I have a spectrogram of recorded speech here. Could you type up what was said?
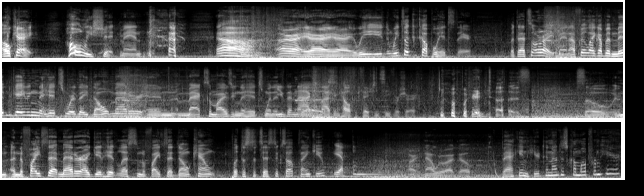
okay. Holy shit, man. ah, all right, all right, all right. We we took a couple hits there, but that's all right, man. I feel like I've been mitigating the hits where they don't matter and maximizing the hits when it You've been does. maximizing health efficiency for sure. where it does. So, in, in the fights that matter, I get hit less than the fights that don't count. Put the statistics up. Thank you. Yep. All right, now where do I go? Back in here? Didn't I just come up from here?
